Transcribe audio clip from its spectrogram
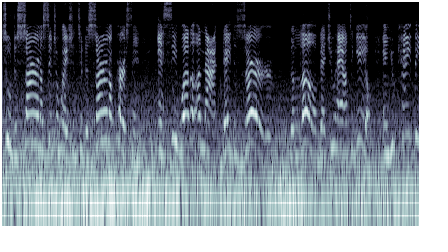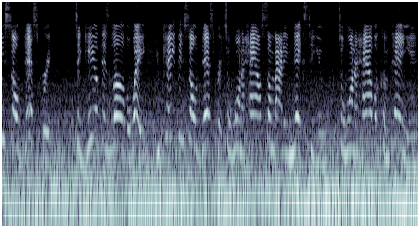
to discern a situation, to discern a person, and see whether or not they deserve the love that you have to give. And you can't be so desperate to give this love away. You can't be so desperate to want to have somebody next to you, to want to have a companion,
